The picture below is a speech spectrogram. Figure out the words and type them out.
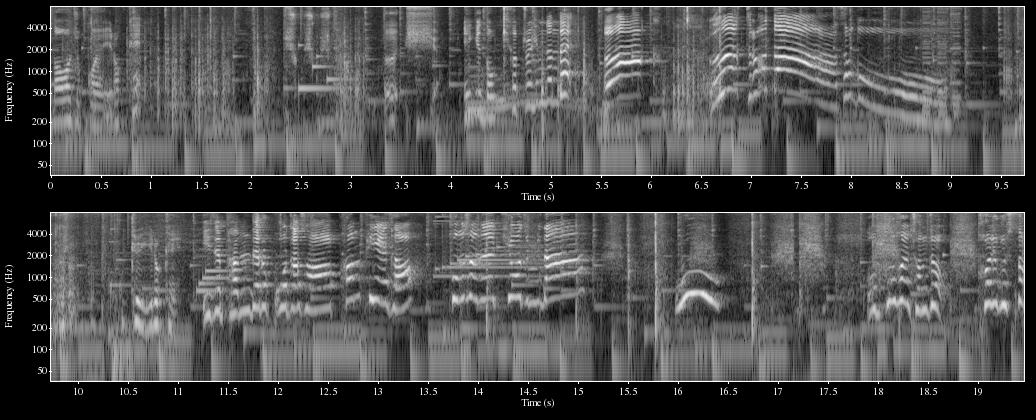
넣어줄 거예요 이렇게 슉슉슉 으쌰. 이게 넣기가 좀 힘든데? 으악! 으악! 들어갔다! 성공! 오케이 이렇게. 이제 반대로 꽂아서 펌핑해서 풍선을 키워줍니다. 오, 오 풍선이 점점 커지고 있어.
